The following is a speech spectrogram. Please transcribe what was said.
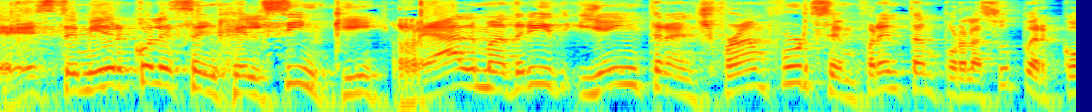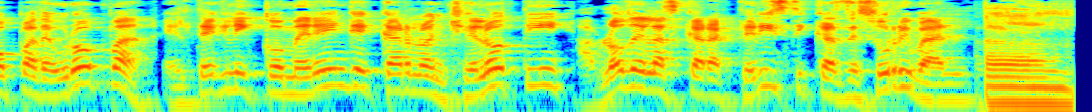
Este miércoles en Helsinki, Real Madrid y Eintracht Frankfurt se enfrentan por la Supercopa de Europa. El técnico merengue Carlo Ancelotti habló de las características de su rival. Eh,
